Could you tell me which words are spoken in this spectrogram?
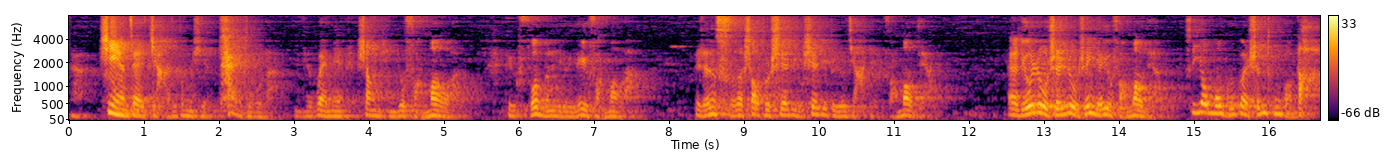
啊，现在假的东西太多了，你看外面商品有仿冒啊，这个佛门里头也有仿冒啊。人死了烧出舍利，舍利都有假的、仿冒的呀。哎，留肉身，肉身也有仿冒的呀，是妖魔鬼怪，神通广大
